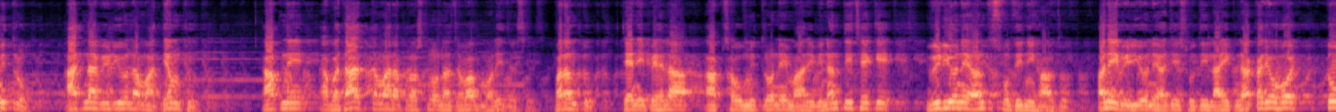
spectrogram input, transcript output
મિત્રો આજના વિડીયોના માધ્યમથી આપને આ બધા જ તમારા પ્રશ્નોના જવાબ મળી જશે. પરંતુ તેની પહેલા આપ સૌ મિત્રોને મારી વિનંતી છે કે વિડીયોને અંત સુધી નિહાળજો. અને વિડીયોને હજી સુધી લાઈક ના કર્યો હોય તો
